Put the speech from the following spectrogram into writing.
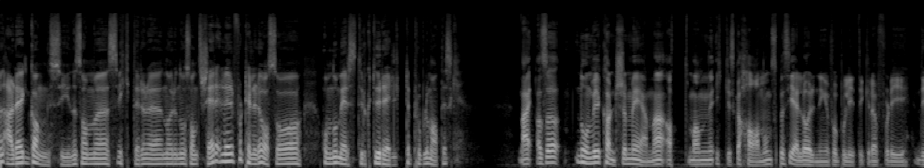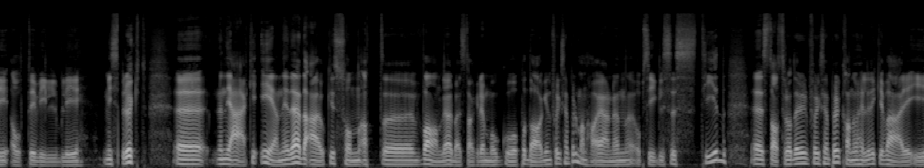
Men er det gangsynet som eh, svikter eh, når noe sånt skjer, eller forteller det også om noe mer strukturelt problematisk? Nei, altså noen vil kanskje mene at man ikke skal ha noen spesielle ordninger for politikere fordi de alltid vil bli misbrukt. Uh, men jeg er ikke enig i det. Det er jo ikke sånn at uh, vanlige arbeidstakere må gå på dagen f.eks. Man har gjerne en oppsigelsestid. Uh, statsråder f.eks. kan jo heller ikke være i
